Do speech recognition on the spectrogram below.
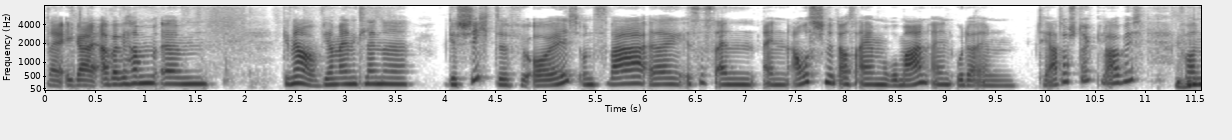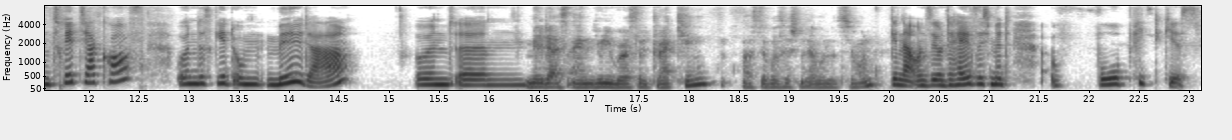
Naja, egal. Aber wir haben, ähm, genau, wir haben eine kleine Geschichte für euch. Und zwar äh, ist es ein, ein Ausschnitt aus einem Roman ein, oder einem Theaterstück, glaube ich, von Tretjakov. Und es geht um Milda. Und ähm, Milda ist ein Universal Drag King aus der russischen Revolution. genau, und sie unterhält sich mit Wopitkis.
